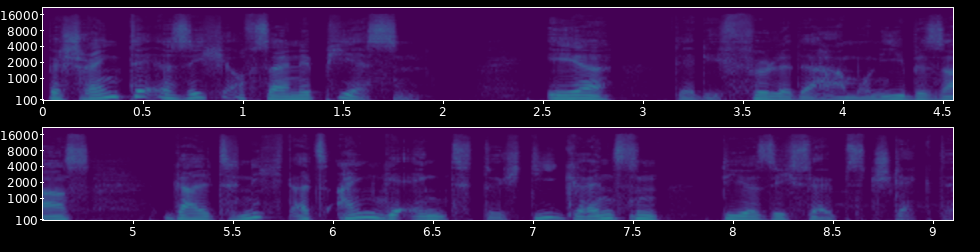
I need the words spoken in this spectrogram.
beschränkte er sich auf seine Piecen. Er, der die Fülle der Harmonie besaß, galt nicht als eingeengt durch die Grenzen, die er sich selbst steckte.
